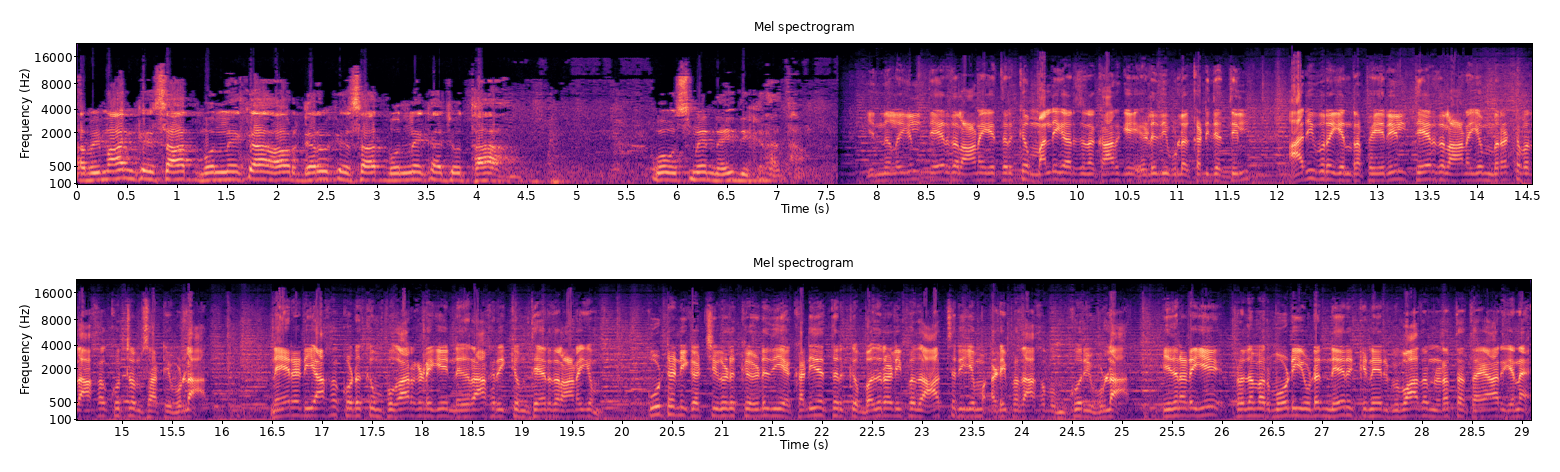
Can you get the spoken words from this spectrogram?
अभिमान के साथ बोलने का और गर्व के साथ बोलने का जो था वो उसमें नहीं दिख रहा था இந்நிலையில் தேர்தல் ஆணையத்திற்கு மல்லிகார்ஜுன கார்கே எழுதியுள்ள கடிதத்தில் அறிவுரை என்ற பெயரில் தேர்தல் ஆணையம் மிரட்டுவதாக குற்றம் சாட்டியுள்ளார் நேரடியாக கொடுக்கும் புகார்களையே நிராகரிக்கும் தேர்தல் ஆணையம் கூட்டணி கட்சிகளுக்கு எழுதிய கடிதத்திற்கு பதிலளிப்பது ஆச்சரியம் அளிப்பதாகவும் கூறியுள்ளார் இதனிடையே பிரதமர் மோடியுடன் நேருக்கு நேர் விவாதம் நடத்த தயார் என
